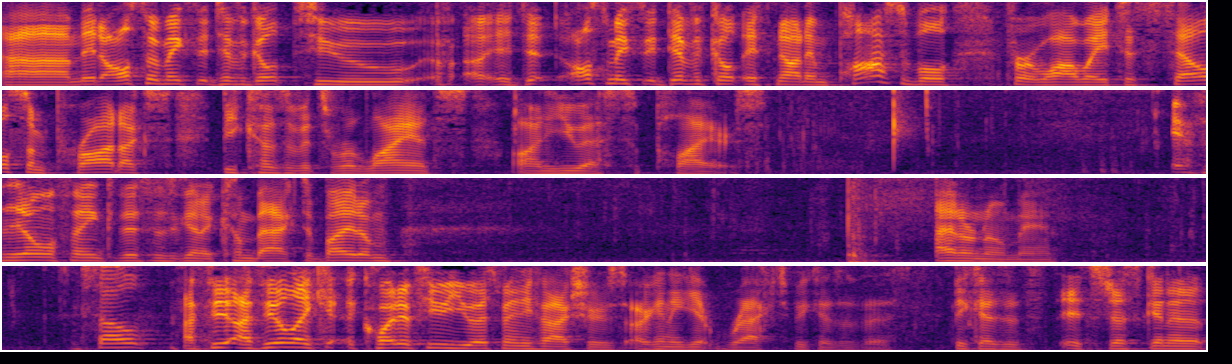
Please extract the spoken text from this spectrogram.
Um, it also makes it difficult to. Uh, it also makes it difficult, if not impossible, for Huawei to sell some products because of its reliance on U.S. suppliers. If they don't think this is going to come back to bite them, I don't know, man. So I feel I feel like quite a few U.S. manufacturers are going to get wrecked because of this. Because it's it's just gonna.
